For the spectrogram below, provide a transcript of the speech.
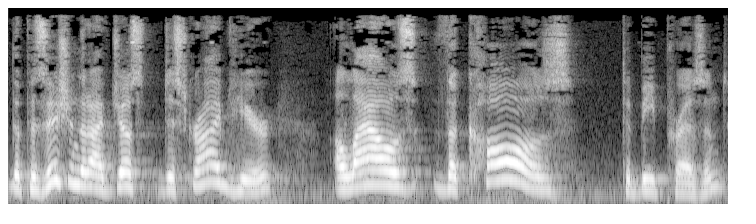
The position that I've just described here allows the cause to be present,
